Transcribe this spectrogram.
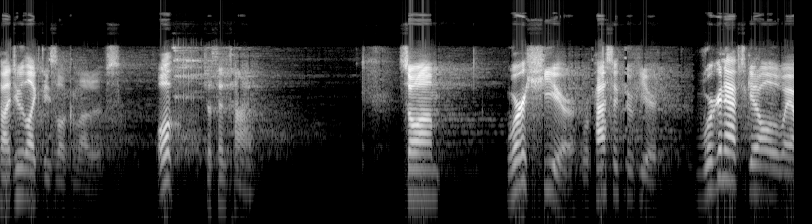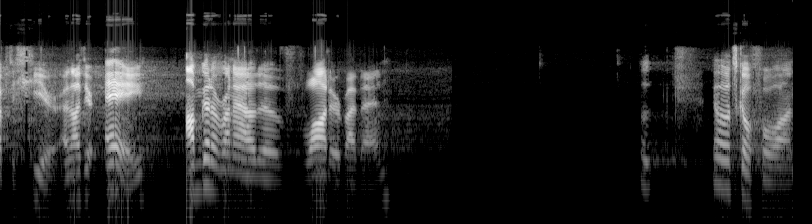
But I do like these locomotives. Oh, just in time. So, um, we're here. We're passing through here. We're gonna have to get all the way up to here. And either A, I'm gonna run out of water by then. let's go full on.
